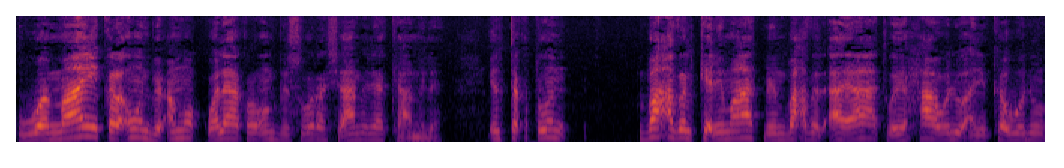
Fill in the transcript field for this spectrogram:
وما يقرؤون بعمق ولا يقرؤون بصورة شاملة كاملة. يلتقطون بعض الكلمات من بعض الآيات ويحاولوا أن يكونوا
